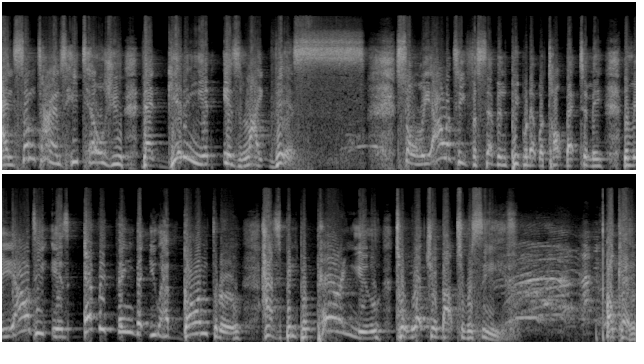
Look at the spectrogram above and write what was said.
And sometimes he tells you that getting it is like this. So reality for seven people that were talk back to me, the reality is everything that you have gone through has been preparing you to what you're about to receive. Okay,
